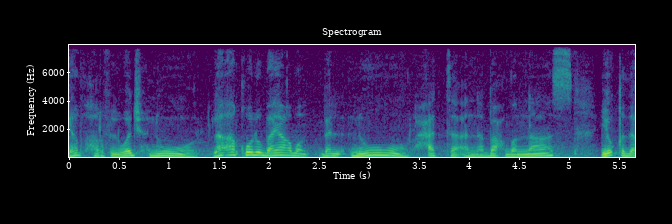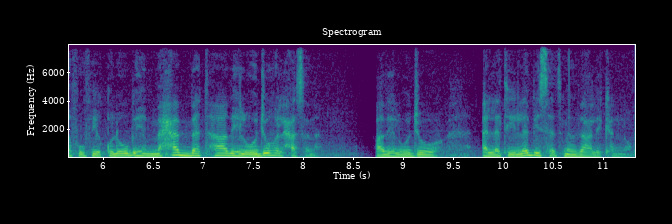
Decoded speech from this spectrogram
يظهر في الوجه نور. لا أقول بياضا بل نور. حتى أن بعض الناس يقذف في قلوبهم محبة هذه الوجوه الحسنة. هذه الوجوه التي لبست من ذلك النور.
